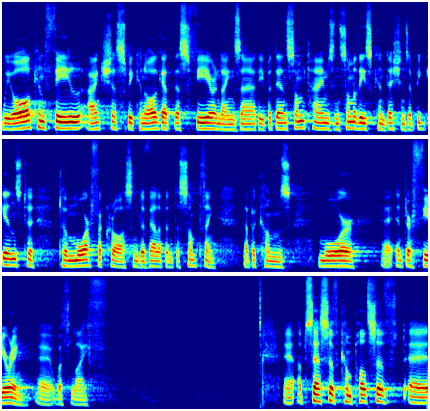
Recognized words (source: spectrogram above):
we all can feel anxious, we can all get this fear and anxiety, but then sometimes in some of these conditions, it begins to, to morph across and develop into something that becomes more uh, interfering uh, with life. Uh, obsessive compulsive uh,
